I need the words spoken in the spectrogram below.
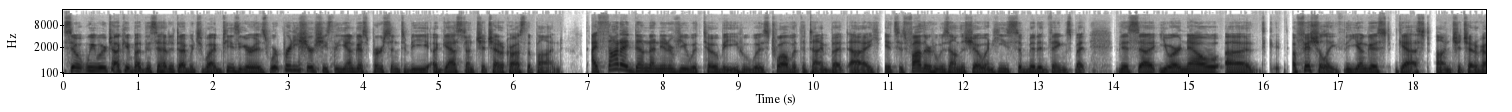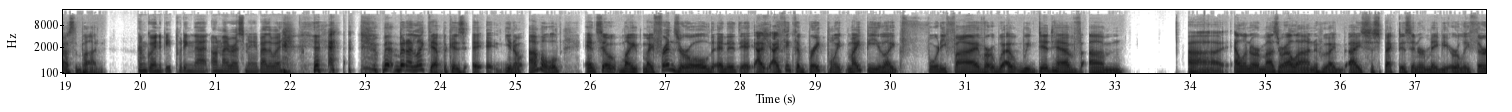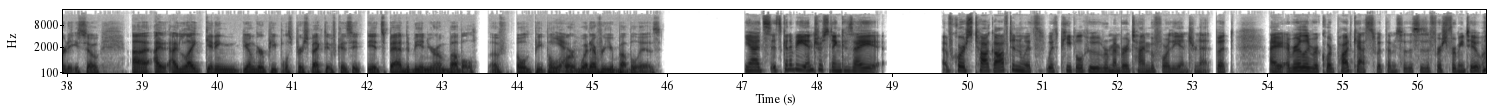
So we were talking about this ahead of time, which is why I'm teasing her. Is we're pretty sure she's the youngest person to be a guest on Chit Chat Across the Pond. I thought I'd done an interview with Toby, who was 12 at the time, but uh, it's his father who was on the show and he submitted things. But this, uh, you are now uh, officially the youngest guest on Chit Chat Across the Pond. I'm going to be putting that on my resume, by the way. but but I like that because uh, uh, you know I'm old, and so my my friends are old, and it, it, I I think the break point might be like 45, or uh, we did have um, uh, Eleanor Mazzarella on, who I, I suspect is in her maybe early 30s. So uh, I, I like getting younger people's perspective because it, it's bad to be in your own bubble of old people yeah. or whatever your bubble is. Yeah, it's it's going to be interesting because I of course, talk often with with people who remember a time before the internet, but I, I rarely record podcasts with them, so this is a first for me too.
